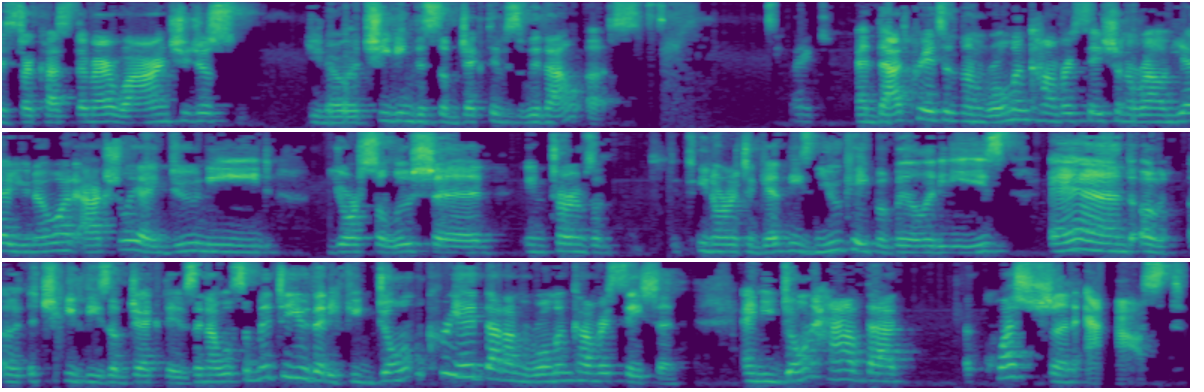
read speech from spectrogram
Mr. Customer, why aren't you just, you know, achieving these objectives without us? Right. And that creates an enrollment conversation around, yeah, you know what, actually, I do need your solution in terms of, in order to get these new capabilities and uh, achieve these objectives. And I will submit to you that if you don't create that enrollment conversation and you don't have that question asked,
